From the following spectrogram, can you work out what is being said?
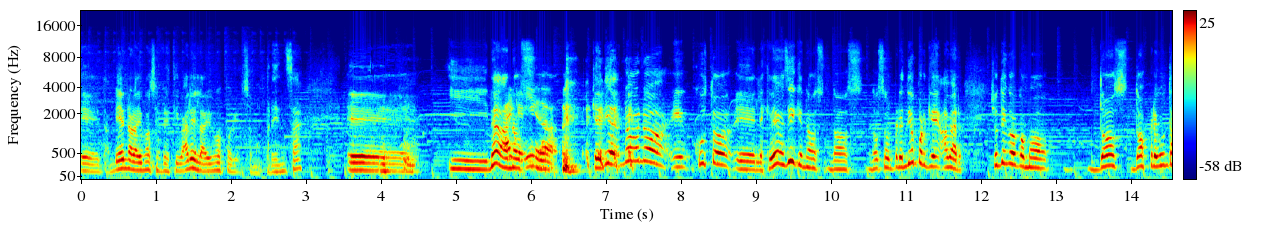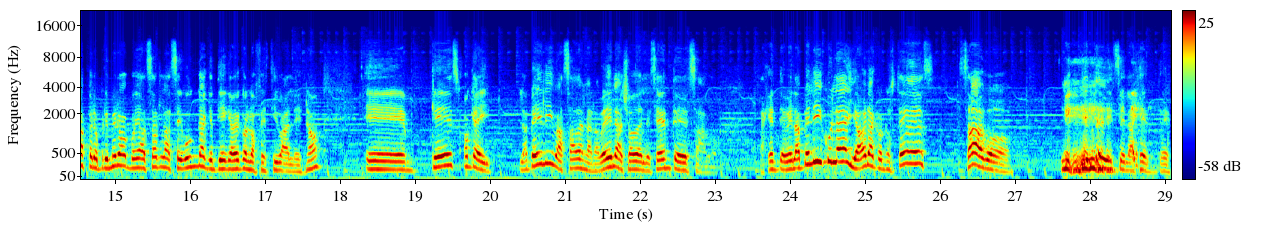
eh, también no la vimos en festivales, la vimos porque somos prensa. Eh, y nada, ¡Ay, nos, qué miedo! no, no, eh, justo eh, les quería decir que nos, nos, nos sorprendió porque, a ver, yo tengo como dos, dos preguntas, pero primero voy a hacer la segunda que tiene que ver con los festivales, ¿no? Eh, que es, ok, la peli basada en la novela Yo adolescente de Sabo. La gente ve la película y ahora con ustedes, Sabo. ¿Qué te dice la gente?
